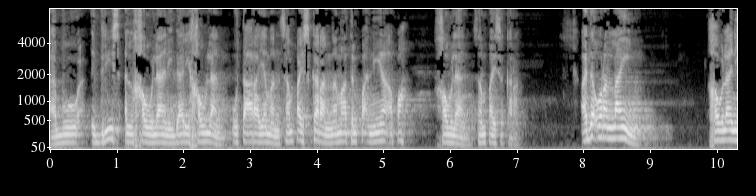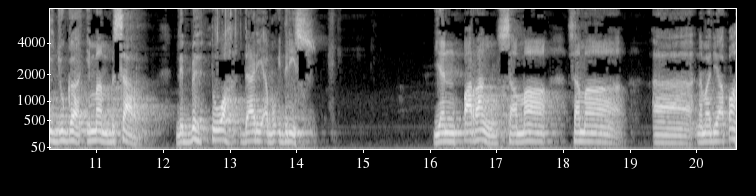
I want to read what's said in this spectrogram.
Abu Idris Al-Khawlani dari Khawlan, utara Yaman. Sampai sekarang nama tempatnya apa? Khawlan. Sampai sekarang. Ada orang lain Khawlani juga imam besar lebih tua dari Abu Idris yang parang sama sama uh, nama dia apa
